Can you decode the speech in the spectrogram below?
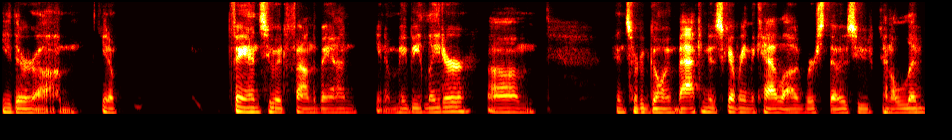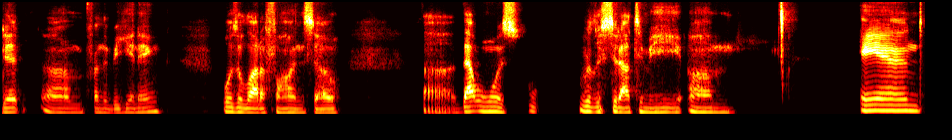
either um, you know fans who had found the band you know maybe later um, and sort of going back and discovering the catalog versus those who kind of lived it um, from the beginning was a lot of fun so uh, that one was really stood out to me um, and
